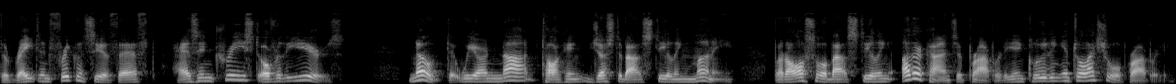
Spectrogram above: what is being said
the rate and frequency of theft has increased over the years. Note that we are not talking just about stealing money, but also about stealing other kinds of property, including intellectual property.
